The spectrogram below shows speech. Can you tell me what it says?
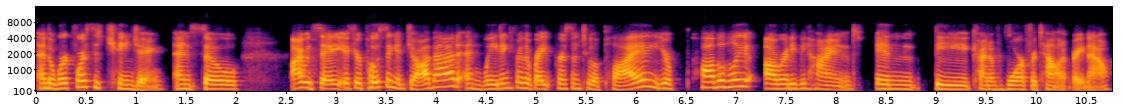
and the workforce is changing. And so I would say if you're posting a job ad and waiting for the right person to apply, you're probably already behind in the kind of war for talent right now.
